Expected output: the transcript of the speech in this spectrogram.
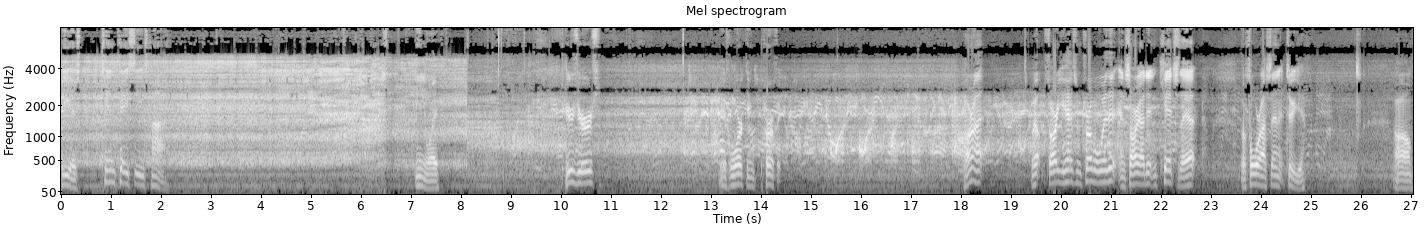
He is 10 kcs high. Anyway, here's yours. It's working perfect. All right. Well, sorry you had some trouble with it, and sorry I didn't catch that before I sent it to you. Um,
